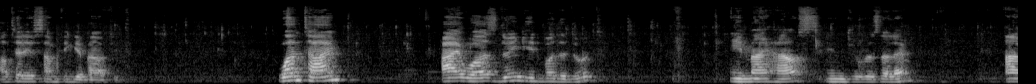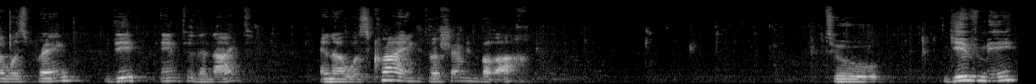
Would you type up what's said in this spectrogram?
I'll tell you something about it. One time, I was doing Hitbodedut in my house in Jerusalem. I was praying deep into the night and I was crying to Hashem Barach to give me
